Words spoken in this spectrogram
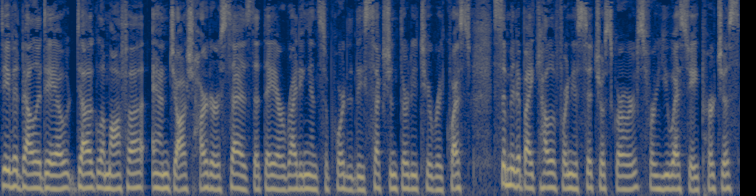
David Valadao, Doug LaMalfa, and Josh Harder says that they are writing in support of the Section 32 request submitted by California citrus growers for USDA purchase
